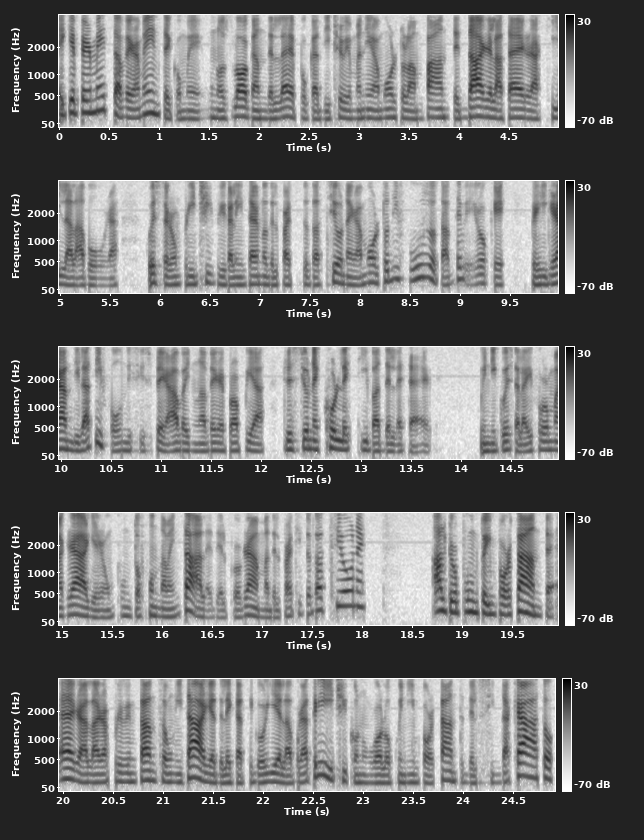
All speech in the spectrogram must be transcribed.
e che permetta veramente, come uno slogan dell'epoca diceva in maniera molto lampante, dare la terra a chi la lavora. Questo era un principio che all'interno del Partito d'Azione era molto diffuso, tant'è vero che per i grandi latifondi si sperava in una vera e propria gestione collettiva delle terre. Quindi questa è la riforma agraria, era un punto fondamentale del programma del Partito d'Azione. Altro punto importante era la rappresentanza unitaria delle categorie lavoratrici, con un ruolo quindi importante del sindacato,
